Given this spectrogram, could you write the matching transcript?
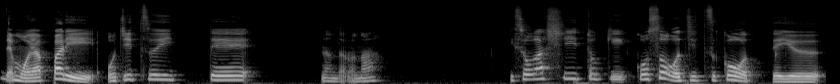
でもやっぱり落ち着いてなんだろうな。忙しい時こそ落ち着こうっていう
